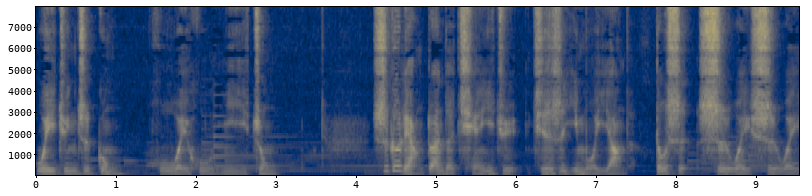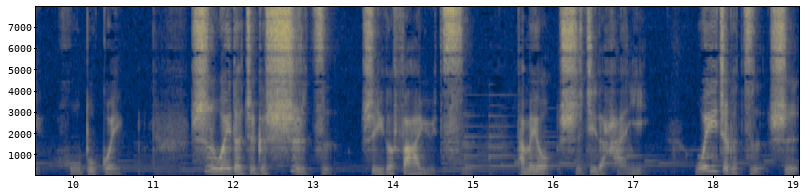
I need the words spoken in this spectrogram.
威君之功，胡为乎泥中？”诗歌两段的前一句其实是一模一样的。都是示威，示威，胡不归？示威的这个“示”字是一个发语词，它没有实际的含义。威这个字是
